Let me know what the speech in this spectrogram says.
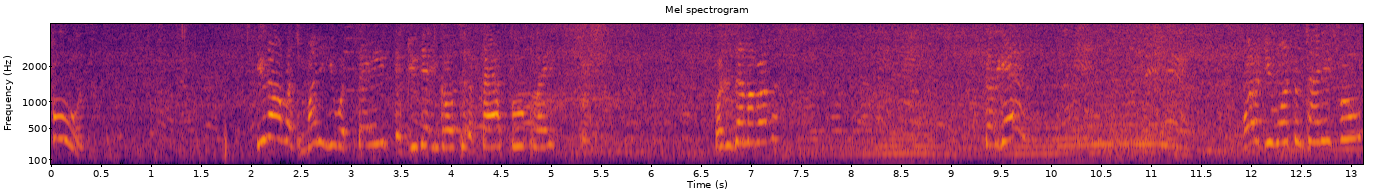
food. You know how much money you would save if you didn't go to the fast food place? What you say, my brother? Say it again. What if you want some Chinese food?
